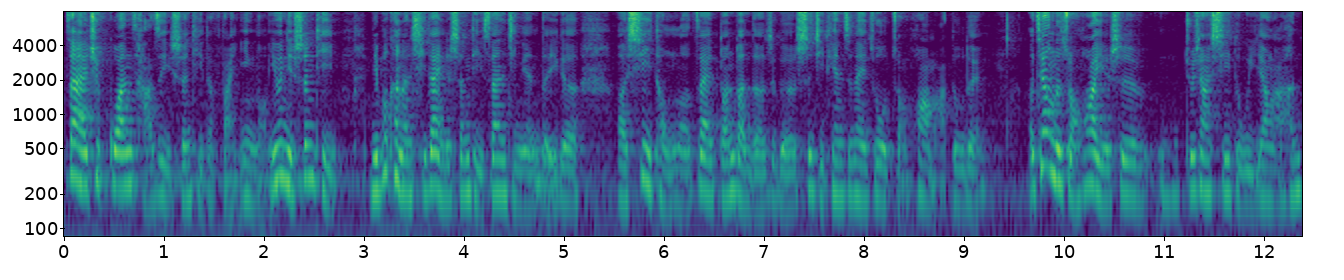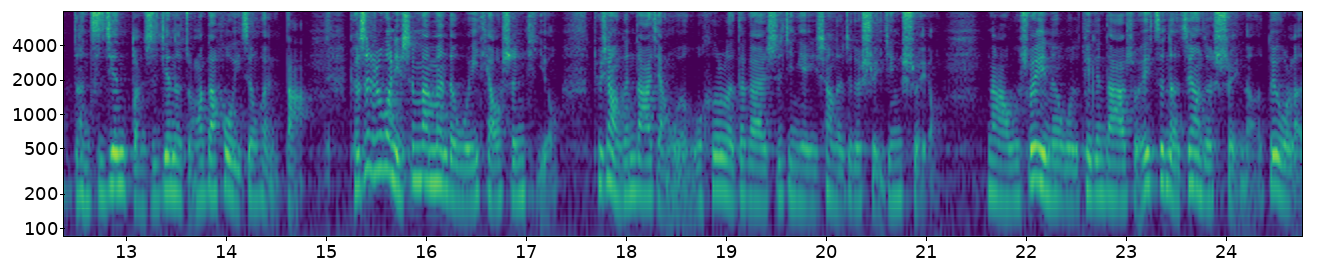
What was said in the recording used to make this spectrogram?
再来去观察自己身体的反应哦，因为你身体你不可能期待你的身体三十几年的一个呃系统呢，在短短的这个十几天之内做转化嘛，对不对？而这样的转化也是，就像吸毒一样啊，很很时间短时间的转化，但后遗症会很大。可是如果你是慢慢的微调身体哦，就像我跟大家讲，我我喝了大概十几年以上的这个水晶水哦，那我所以呢，我可以跟大家说，诶，真的这样的水呢，对我来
